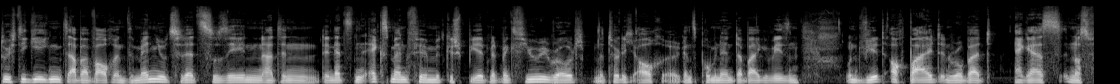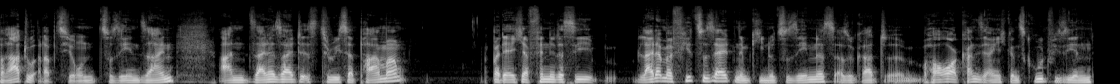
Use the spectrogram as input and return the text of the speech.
durch die Gegend, aber war auch in The Menu zuletzt zu sehen. Hat in den letzten X-Men-Film mitgespielt, mit Max Fury Road natürlich auch äh, ganz prominent dabei gewesen und wird auch bald in Robert Eggers Nosferatu-Adaption zu sehen sein. An seiner Seite ist Theresa Palmer, bei der ich ja finde, dass sie leider mal viel zu selten im Kino zu sehen ist. Also gerade äh, Horror kann sie eigentlich ganz gut, wie sie in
